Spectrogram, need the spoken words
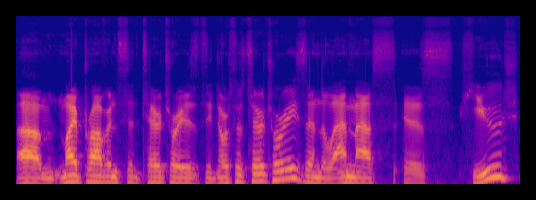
um, my province and territory is the Northwest Territories, and the landmass is huge.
